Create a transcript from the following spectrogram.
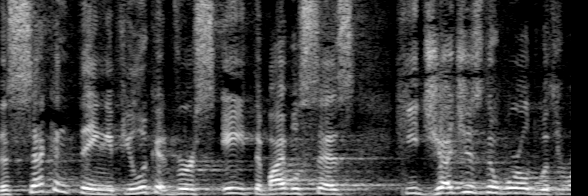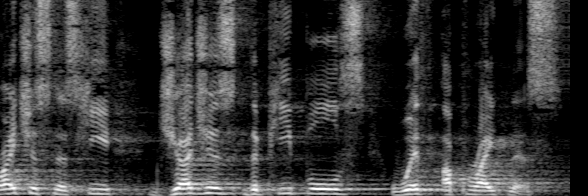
The second thing, if you look at verse 8, the Bible says, He judges the world with righteousness, He judges the peoples with uprightness.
